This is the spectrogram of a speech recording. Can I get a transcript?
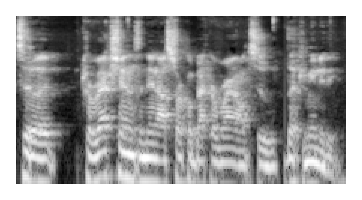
to corrections, and then I'll circle back around to the community.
